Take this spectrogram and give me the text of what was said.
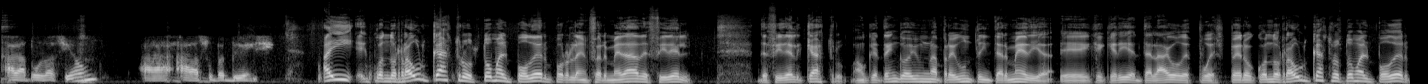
a la población a, la supervivencia. Ahí, eh, cuando Raúl Castro toma el poder por la enfermedad de Fidel, de Fidel Castro, aunque tengo ahí una pregunta intermedia eh, que quería, te la hago después, pero cuando Raúl Castro toma el poder,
